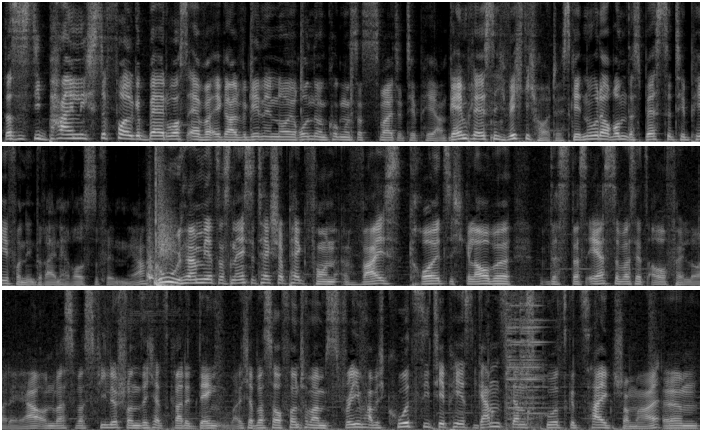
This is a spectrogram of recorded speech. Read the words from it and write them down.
Das ist die peinlichste Folge Bad Wars ever. Egal, wir gehen in eine neue Runde und gucken uns das zweite TP an. Gameplay ist nicht wichtig heute. Es geht nur darum, das beste TP von den dreien herauszufinden, ja? Gut, haben wir jetzt das nächste Texture Pack von Weißkreuz. Ich glaube, das das erste, was jetzt auffällt, Leute, ja? Und was, was viele schon sich jetzt gerade denken. Weil ich habe das auch vorhin schon mal im Stream, habe ich kurz die TPs ganz, ganz kurz gezeigt schon mal. Ähm,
